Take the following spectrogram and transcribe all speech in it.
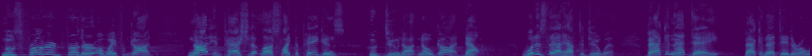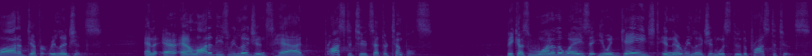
moves further and further away from God. Not in passionate lust like the pagans who do not know God. Now, what does that have to do with? Back in that day, back in that day, there were a lot of different religions. And, and a lot of these religions had prostitutes at their temples. Because one of the ways that you engaged in their religion was through the prostitutes.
